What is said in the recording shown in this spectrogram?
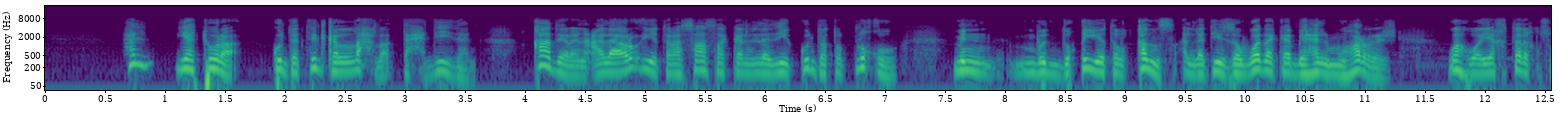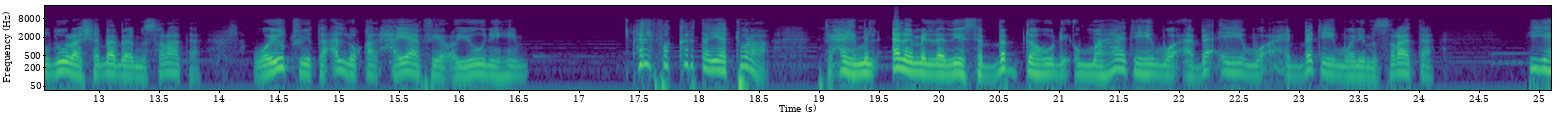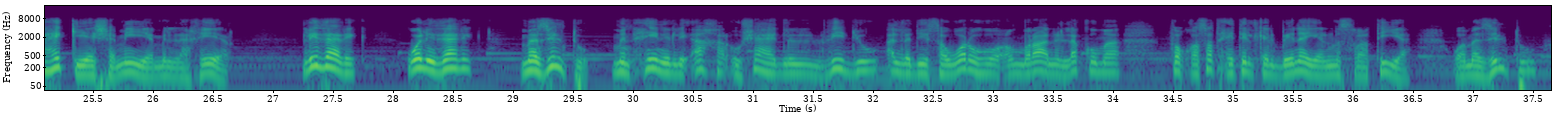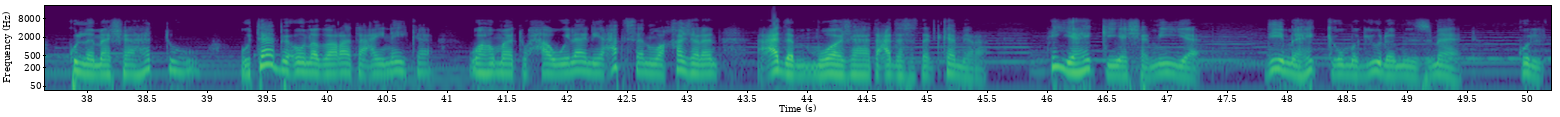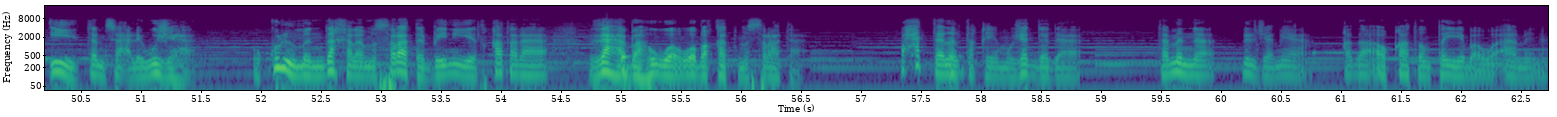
هل يا ترى كنت تلك اللحظة تحديدا قادرا على رؤية رصاصك الذي كنت تطلقه من بندقية القنص التي زودك بها المهرج وهو يخترق صدور شباب مصراتة ويطفي تألق الحياة في عيونهم. هل فكرت يا ترى في حجم الألم الذي سببته لأمهاتهم وأبائهم وأحبتهم ولمصراتة هي هيك يا شمية من الخير لذلك ولذلك ما زلت من حين لآخر أشاهد الفيديو الذي صوره عمران لكما فوق سطح تلك البناية المصراتية وما زلت كلما شاهدته أتابع نظرات عينيك وهما تحاولان عبثا وخجلا عدم مواجهة عدسة الكاميرا. هي هيك يا شمية ديما هيك ومجيولة من زمان كل إيد تمسح لوجهها وكل من دخل مصراتة بنية قتلها ذهب هو وبقت مصراتة. وحتى نلتقي مجددا. أتمنى للجميع قضاء أوقات طيبة وآمنة.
